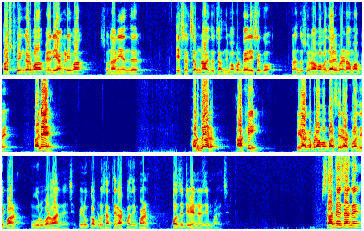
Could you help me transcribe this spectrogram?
ફર્સ્ટ ફિંગરમાં પહેલી આંગળીમાં, સોનાની અંદર. એ સક્ષમ ના હોય તો ચાંદીમાં પણ પહેરી શકો, પરંતુ સોનામાં વધારે પરિણામ આપે. અને હળદર આખી પીળા કપડામાં પાસે રાખવાથી પણ ગુરુ બળવાન રહે છે. પીળું કપડું સાથે રાખવાથી પણ પોઝિટિવ એનર્જી મળે છે. સાથે સાથે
